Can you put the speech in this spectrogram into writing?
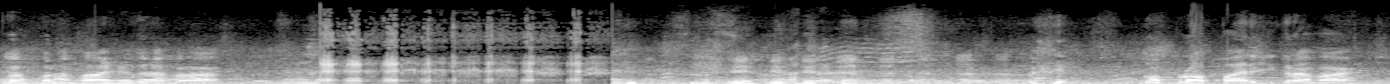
Gravar, vai gravar. GoPro, pare de gravar.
